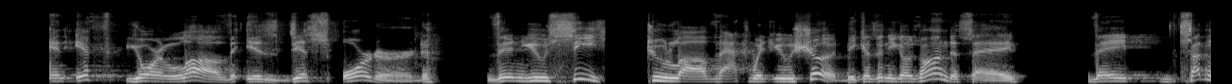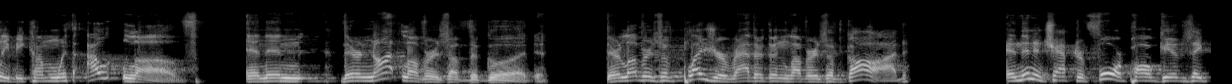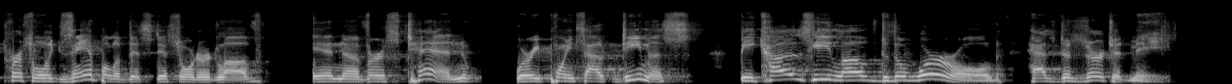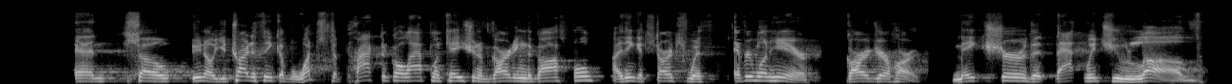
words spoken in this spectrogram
And if your love is disordered, then you cease to love that which you should. Because then he goes on to say, they suddenly become without love And then they're not lovers of the good. They're lovers of pleasure rather than lovers of God. And then in chapter four, Paul gives a personal example of this disordered love in uh, verse 10, where he points out Demas, because he loved the world, has deserted me. And so, you know, you try to think of what's the practical application of guarding the gospel. I think it starts with everyone here guard your heart. Make sure that that which you love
